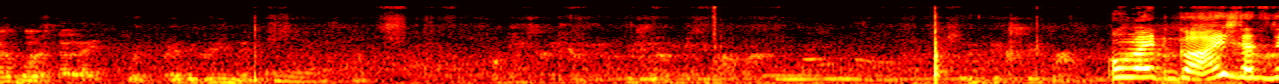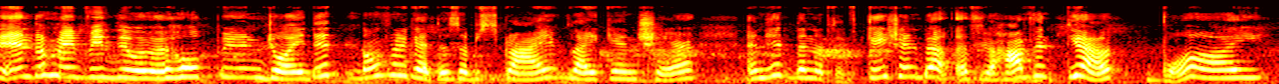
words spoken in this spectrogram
Alright guys, that's the end of my video. I hope you enjoyed it. Don't forget to subscribe, like, and share. And hit the notification bell if you haven't yet. Bye!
